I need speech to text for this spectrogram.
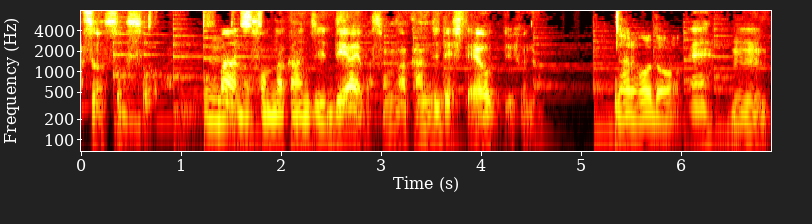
そうそうそう。うんまあ、あの、そんな感じ、出会いはそんな感じでしたよっていうふうななるほど。ね。うん。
